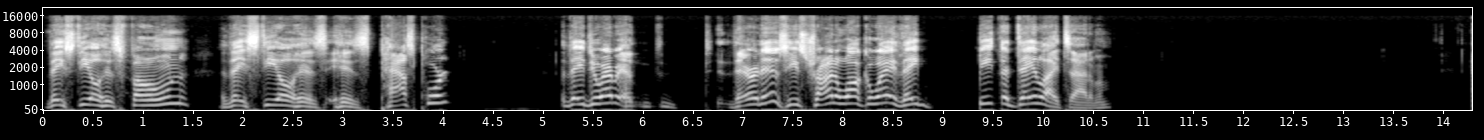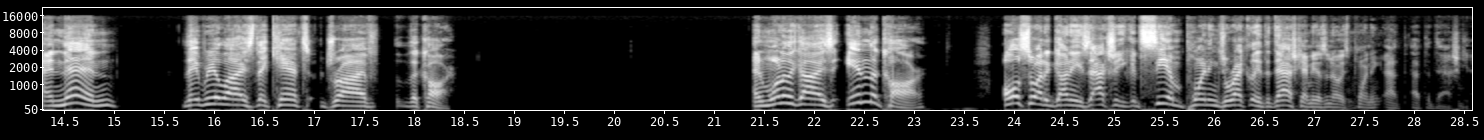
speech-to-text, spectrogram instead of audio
They steal his phone. They steal his his passport. They do every. There it is. He's trying to walk away. They beat the daylights out of him. And then they realize they can't drive the car. And one of the guys in the car also had a gun. He's actually, you could see him pointing directly at the dash cam. He doesn't know he's pointing at, at the dash cam.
